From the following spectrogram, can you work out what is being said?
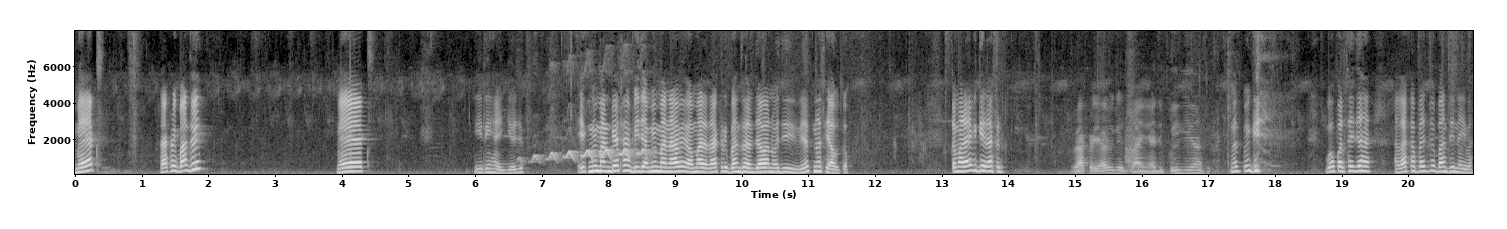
મેક્સ? રાખડી બાંધવી? મેક્સ? એ રિહાઈ ગયો જો. એક મહેમાન બેઠા બીજા મહેમાન આવે અમારે રાખડી બાંધવા જવાનું હજી વેત નથી આવતો. તમારે આવી ગઈ રાખડી? રાખડી આવી ગઈ ભાઈ હજી પૂઈ ગઈ નથી. નથી પૂગી બપોર થઈ જાય લાખા ભાઈ તો બાંધીને આવ્યા.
